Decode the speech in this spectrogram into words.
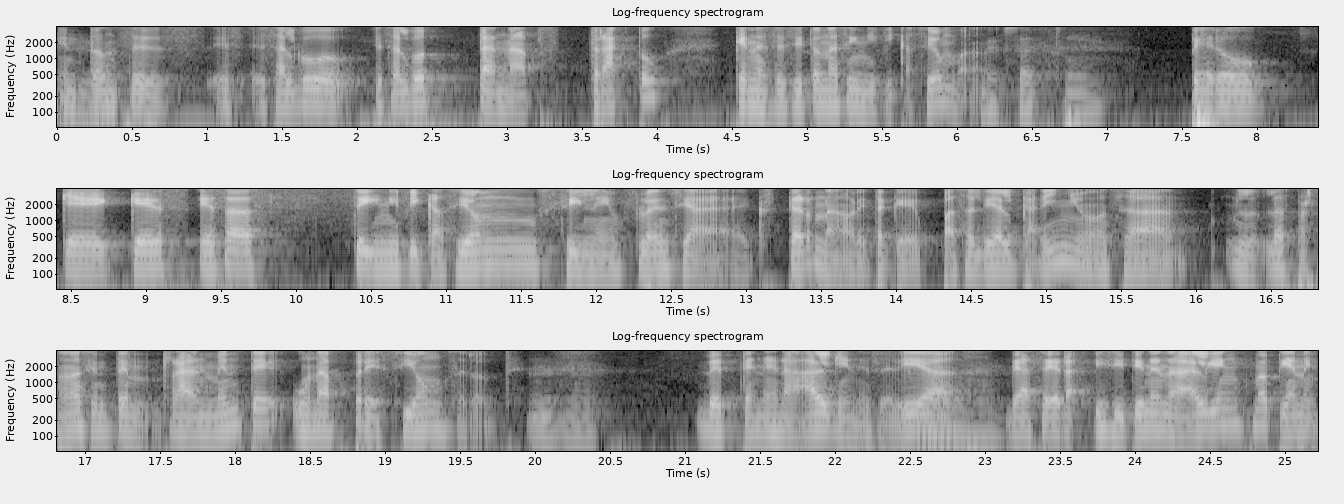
Entonces es, es, algo, es algo tan abstracto que necesita una significación. ¿va? Exacto. Pero ¿qué, ¿qué es esa significación sin la influencia externa? Ahorita que pasa el día del cariño, o sea las personas sienten realmente una presión, Cerote. De tener a alguien ese día, de hacer... Y si tienen a alguien, no tienen.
